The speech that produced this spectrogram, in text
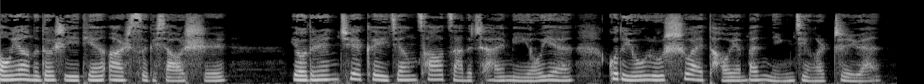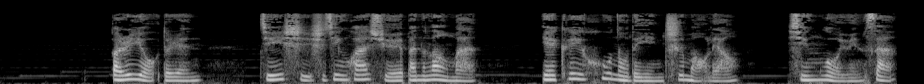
同样的，都是一天二十四个小时，有的人却可以将嘈杂的柴米油盐过得犹如世外桃源般宁静而致远，而有的人，即使是镜花雪月般的浪漫，也可以糊弄的寅吃卯粮，星落云散。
